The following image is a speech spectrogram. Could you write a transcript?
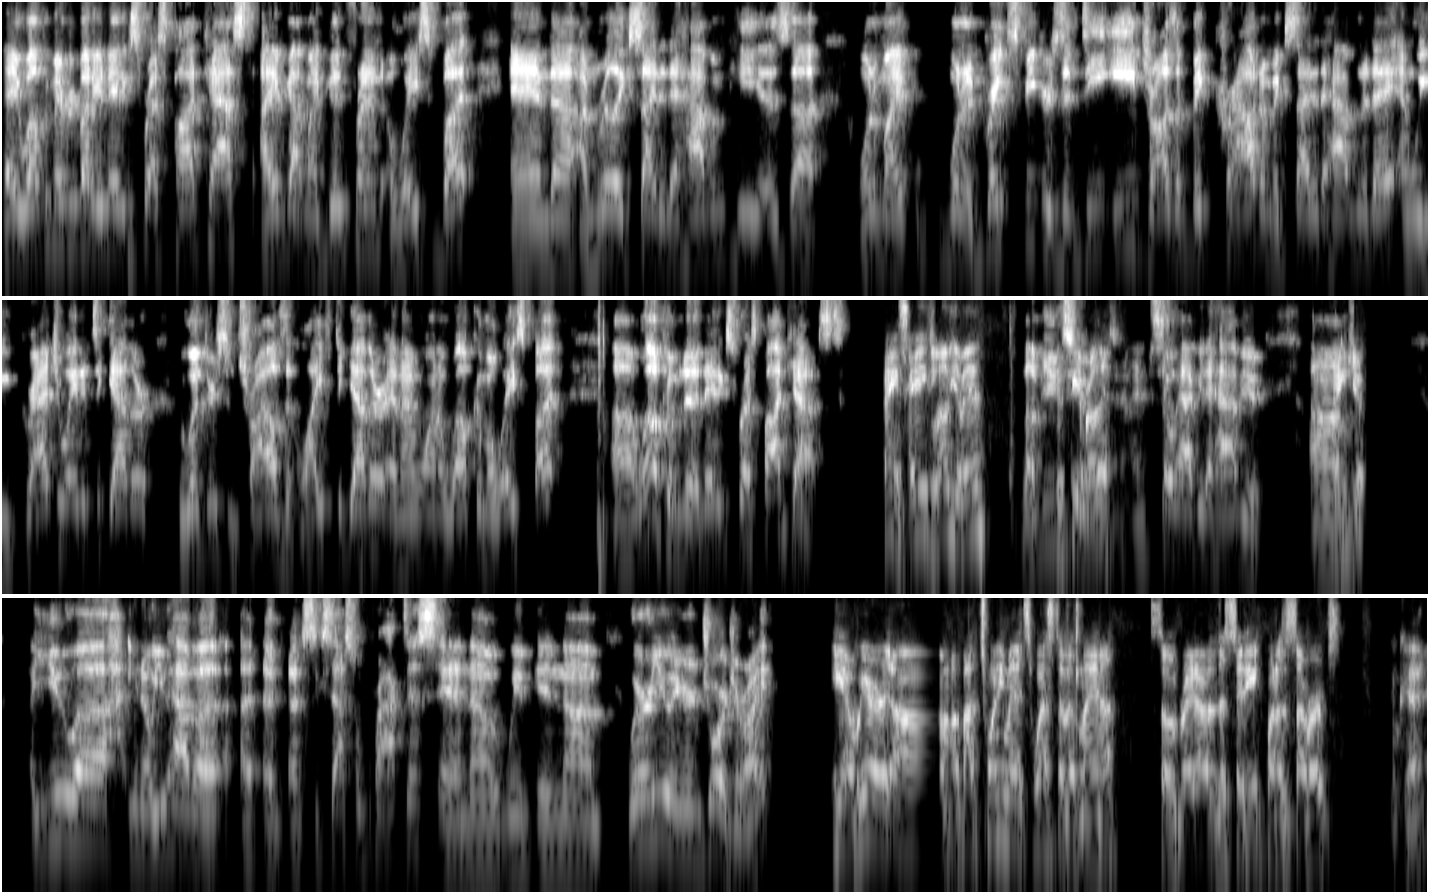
Hey, welcome everybody to Nate Express podcast. I have got my good friend Awais Butt, and uh, I'm really excited to have him. He is uh, one of my one of the great speakers at DE. Draws a big crowd. I'm excited to have him today. And we graduated together. We went through some trials in life together, and I want to welcome Awais Butt. Uh, welcome to Nate Express podcast. Thanks, hey, love you, man. Love you Good to too, see you, brother. man. I'm so happy to have you. Um, Thank you. You uh you know you have a a, a- successful practice and uh we've in um where are you? You're in georgia right? Yeah, we are um, about 20 minutes west of Atlanta, so right out of the city, one of the suburbs. okay.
